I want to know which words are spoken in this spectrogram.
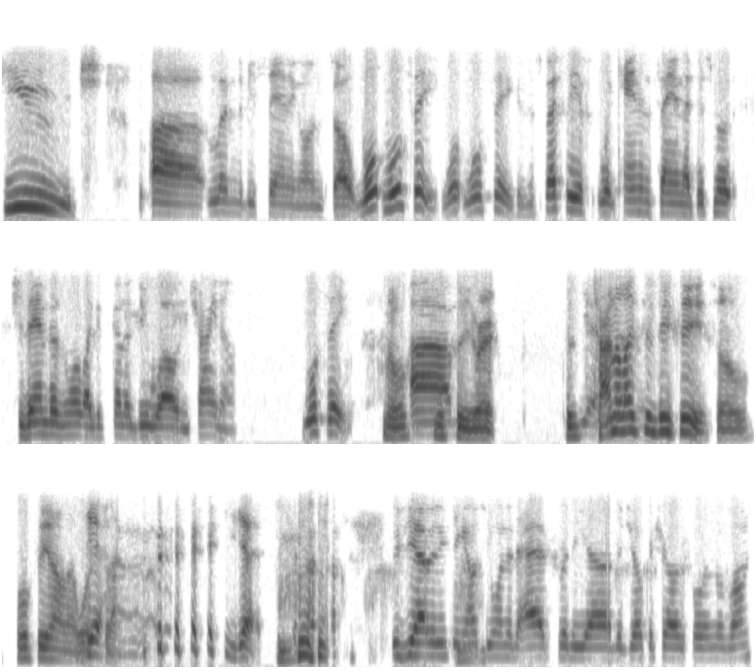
huge uh limb to be standing on. So we'll we'll see, we'll we'll see, because especially if what Cannon's saying that this movie Shazam doesn't look like it's going to do well in China, we'll see. We'll, Um, we'll see, right? 'Cause yeah, China likes the. DC, so we'll see how that works yeah. yes. Did you have anything else you wanted to add for the uh the Joker trailer before we move on?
